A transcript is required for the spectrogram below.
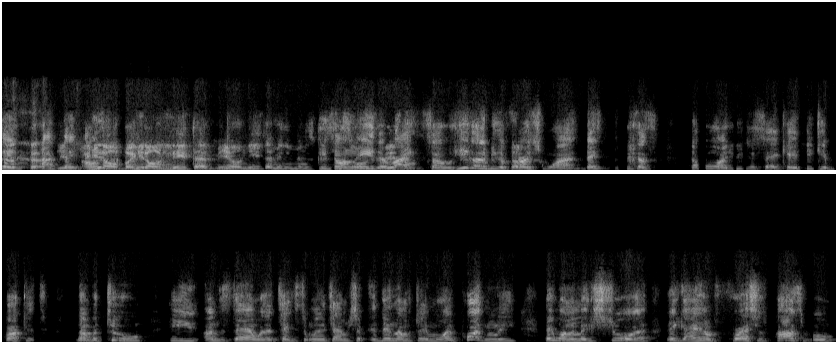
think I think he, he don't, but he don't need that. He don't need that many minutes. He don't need it, right? So he's gonna be the so, first one. They because number one, you just said KD get buckets. Number two, he understand what it takes to win a championship. And then number three, more importantly, they want to make sure they got him fresh as possible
